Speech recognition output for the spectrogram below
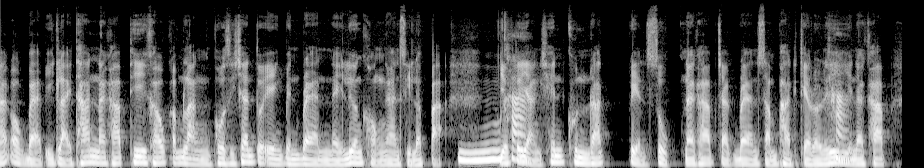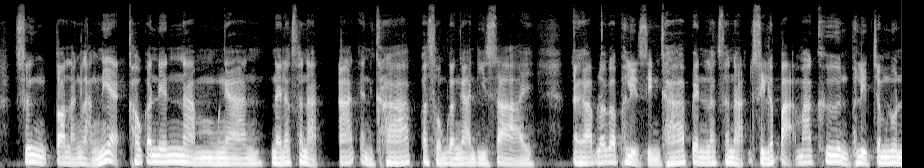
นักออกแบบอีกหลายท่านนะครับ ที่เขากำลัง position ตัวเองเป็นแบรนด์ในเรื่องของงานศิลปะอืมยกตัวค่ะอย่างเช่น คุณรัฐ เปลี่ยนสุขนะครับจากแบรนด์สัมผัสแกลเลอรี่ค่ะนะครับซึ่งตอนหลังๆเนี่ยเขาก็เน้นนำงานในลักษณะ art and craft ผสมกับงานดีไซน์นะครับแล้วก็ผลิตสินค้าเป็นลักษณะศิลปะมากขึ้น ผลิตจำนวน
